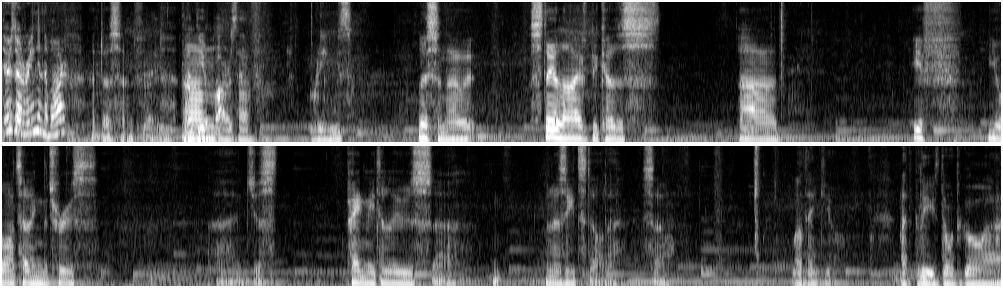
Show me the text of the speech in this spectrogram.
There's a ring in the bar. that does sound fun. Plenty Um, of bars have rings. Listen though, it- stay alive because uh, if you are telling the truth, uh, it just pain me to lose uh, daughter. So Well, thank you. But please don't go uh,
